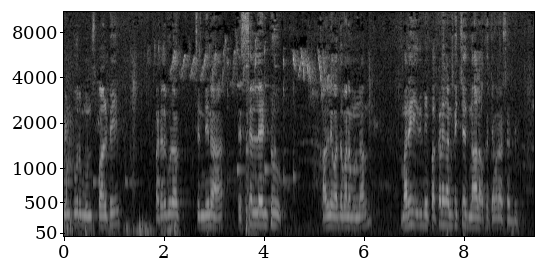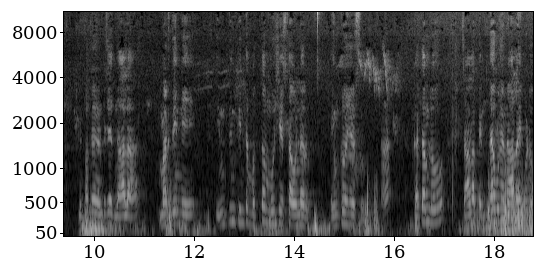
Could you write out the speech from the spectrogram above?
మున్సిపాలిటీ పటేల్గూడ చెందిన ఎస్ఎల్ఎన్ టూ కాలనీ వద్ద మనం ఉన్నాం. మరి ఇది మీ పక్కన కనిపించేది నాల. ఒక కెమెరా సార్ మీ పక్కన కనిపించేది నాల. మరి దీన్ని ఇంత ఇంత ఇంత మొత్తం మూసేస్తూ ఉన్నారు ఎంక్రోజర్స్ గతంలో చాలా పెద్దగా ఉన్న నాల ఇప్పుడు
